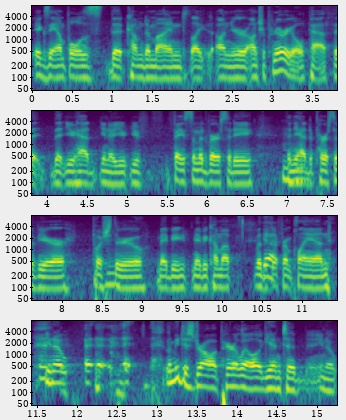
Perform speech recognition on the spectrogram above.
examples that come to mind, like on your entrepreneurial path that, that you had, you know, you, you faced some adversity, mm-hmm. then you had to persevere, push mm-hmm. through, maybe, maybe come up with yeah. a different plan. You know, uh, uh, uh, let me just draw a parallel again to, you know,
